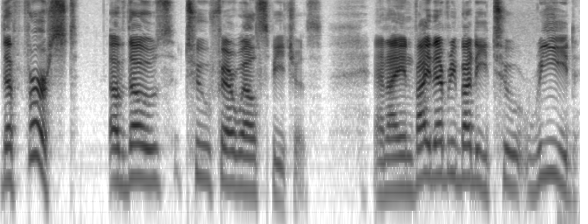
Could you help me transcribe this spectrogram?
the first of those two farewell speeches. And I invite everybody to read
